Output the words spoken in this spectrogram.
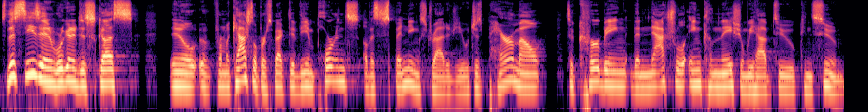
So this season, we're going to discuss, you know, from a cash flow perspective, the importance of a spending strategy, which is paramount to curbing the natural inclination we have to consume.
